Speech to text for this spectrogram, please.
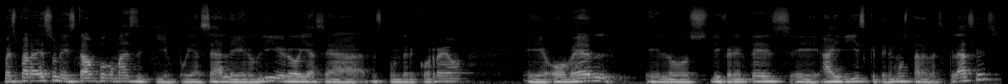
pues para eso necesitaba un poco más de tiempo, ya sea leer un libro, ya sea responder correo o ver eh, los diferentes eh, IDs que tenemos para las clases.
